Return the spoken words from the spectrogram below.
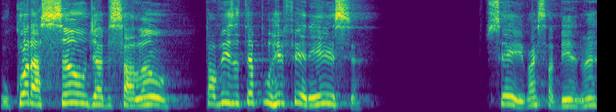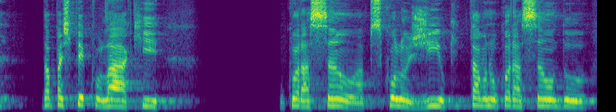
o coração de Absalão, talvez até por referência, não sei, vai saber, não é? Dá para especular aqui o coração, a psicologia, o que estava no coração do,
